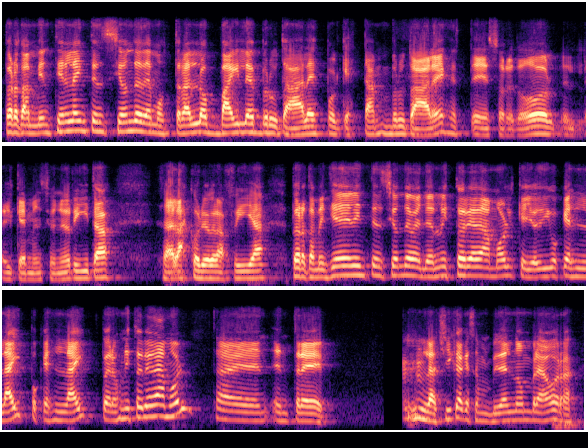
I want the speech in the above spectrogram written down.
pero también tiene la intención de demostrar los bailes brutales, porque están brutales, este, sobre todo el, que mencioné ahorita, o sea, las coreografías, pero también tiene la intención de vender una historia de amor que yo digo que es light, porque es light, pero es una historia de amor o sea, entre la chica que se me olvida el nombre ahora,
